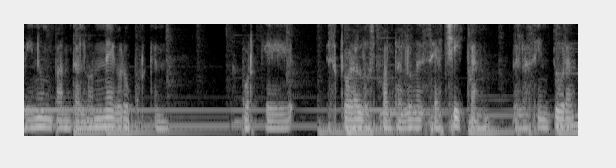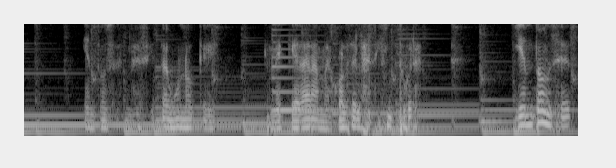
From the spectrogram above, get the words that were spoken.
viene un pantalón negro porque, porque es que ahora los pantalones se achican de la cintura y entonces necesita uno que, me quedara mejor de la cintura. Y entonces,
